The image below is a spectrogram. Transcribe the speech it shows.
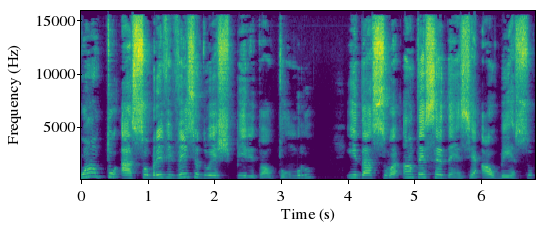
quanto à sobrevivência do espírito ao túmulo e da sua antecedência ao berço,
